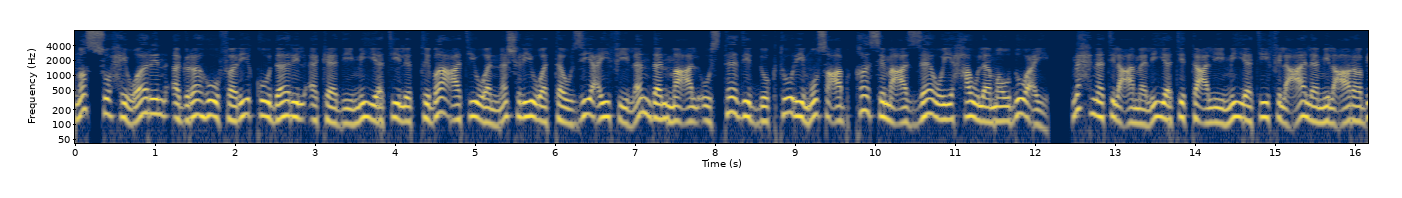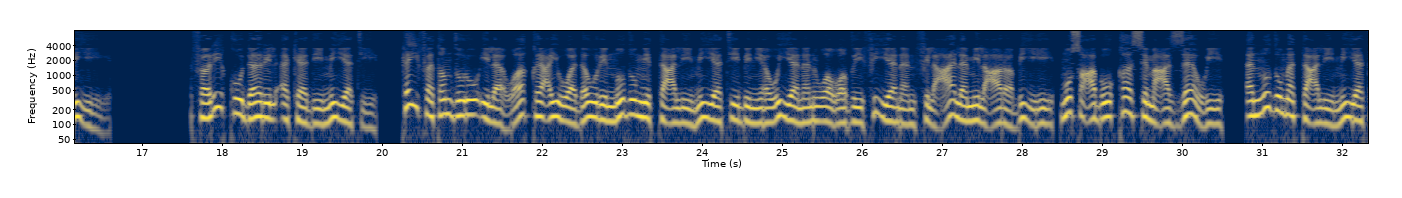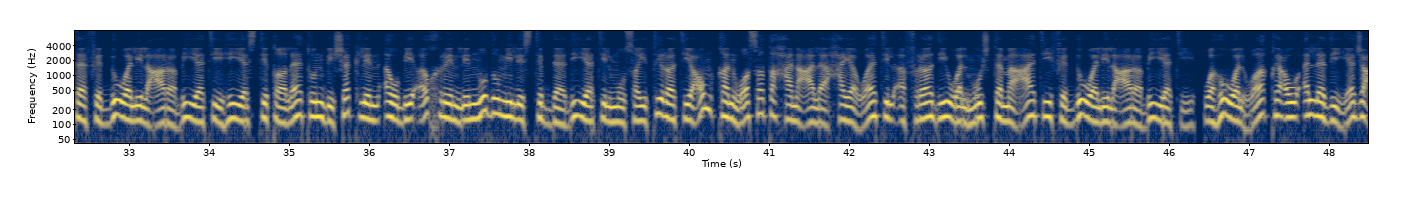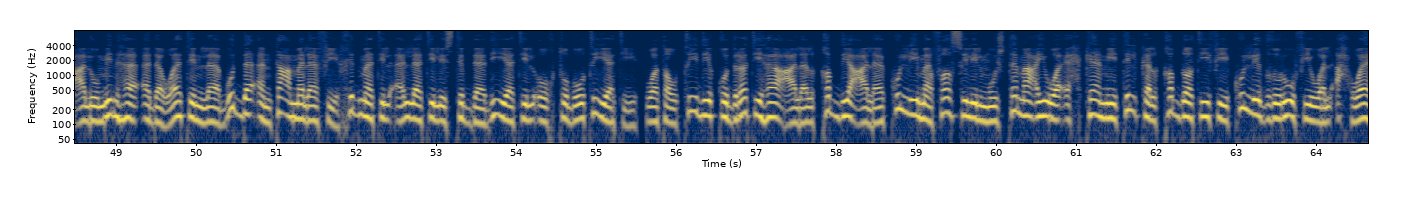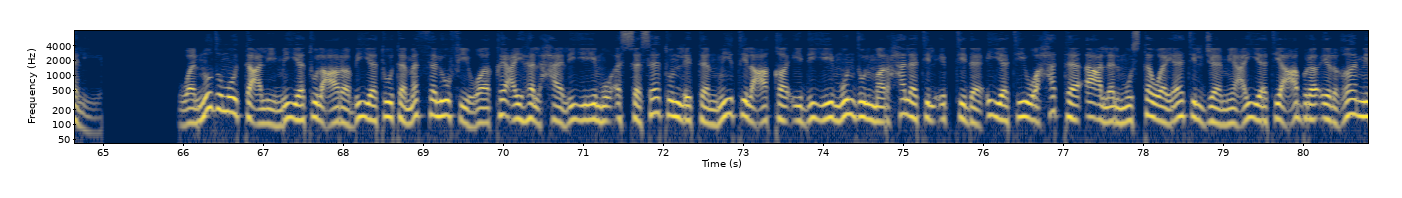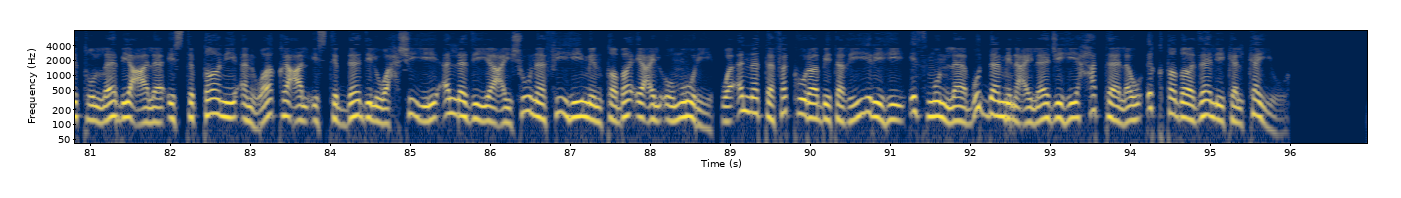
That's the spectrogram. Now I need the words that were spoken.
نص حوار أجراه فريق دار الأكاديمية للطباعة والنشر والتوزيع في لندن مع الأستاذ الدكتور مصعب قاسم عزاوي حول موضوع محنة العملية التعليمية في العالم العربي. فريق دار الأكاديمية كيف تنظر إلى واقع ودور النظم التعليمية بنيويا ووظيفيا في العالم العربي؟ مصعب قاسم عزاوي النظم التعليمية في الدول العربية هي استطالات بشكل أو بآخر للنظم الاستبدادية المسيطرة عمقا وسطحا على حيوات الأفراد والمجتمعات في الدول العربية، وهو الواقع الذي يجعل منها أدوات لا بد أن تعمل في خدمة الآلة الاستبدادية الأخطبوطية، وتوطيد قدرتها على القبض على كل مفاصل المجتمع وإحكام تلك القبضة في كل الظروف والأحوال. والنظم التعليمية العربية تمثل في واقعها الحالي مؤسسات للتنميط العقائدي منذ المرحلة الابتدائية وحتى أعلى المستويات الجامعية عبر إرغام الطلاب على استبطان أن واقع الاستبداد الوحشي الذي يعيشون فيه من طبائع الأمور، وأن التفكر بتغييره إثم لا بد من علاجه حتى لو اقتضى ذلك الكي.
